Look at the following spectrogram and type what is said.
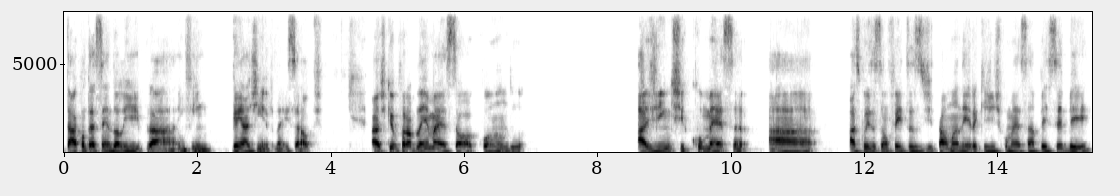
tá acontecendo ali para, enfim, ganhar dinheiro, né? Isso é óbvio. Acho que o problema é só quando a gente começa a. As coisas são feitas de tal maneira que a gente começa a perceber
